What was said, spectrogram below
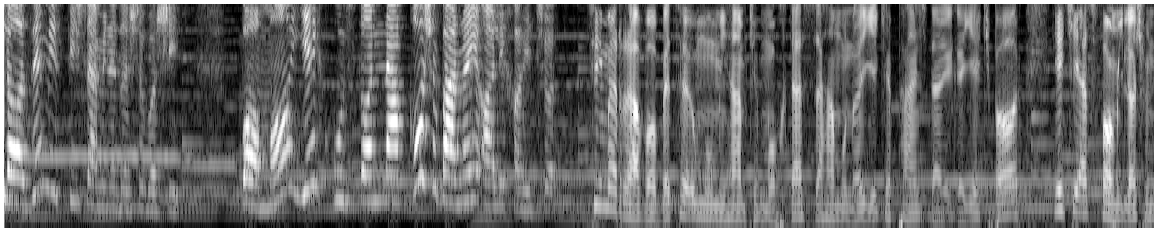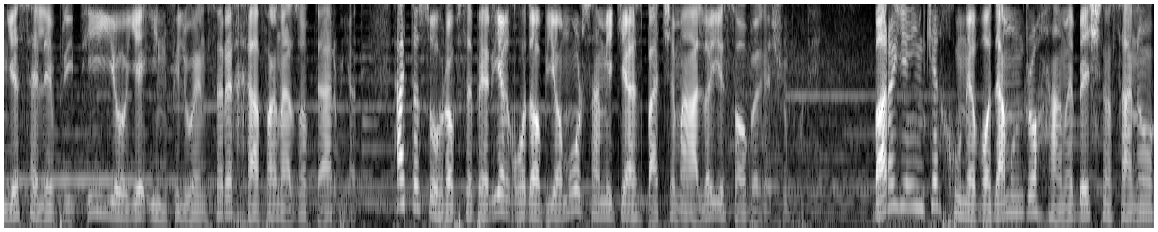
لازم نیست پیش زمینه داشته باشید. با ما یک استاد نقاش و بنای عالی خواهید شد. تیم روابط عمومی هم که مختص همونایی که پنج دقیقه یک بار یکی از فامیلاشون یه سلبریتی و یه اینفلوئنسر خفن از آب در میاد حتی سهراب سپهری خدا بیامرز هم یکی از بچه محلای سابقشون بوده. برای اینکه خونوادمون رو همه بشناسن و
